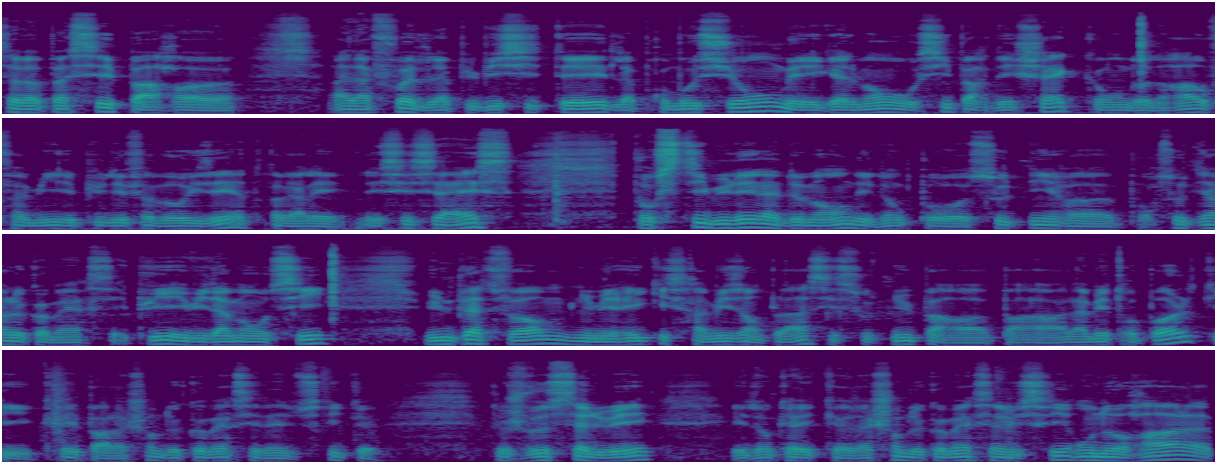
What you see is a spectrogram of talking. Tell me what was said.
Ça va passer par euh, à la fois de la publicité, de la promotion, mais également aussi par des chèques qu'on donnera aux familles les plus défavorisées à travers les, les CCAS pour stimuler la demande et donc pour soutenir, euh, pour soutenir le commerce. Et puis évidemment aussi une plateforme numérique qui sera mise en place et soutenue par, euh, par la métropole, qui est créée par la Chambre de commerce et d'industrie que, que je veux saluer. Et donc avec euh, la Chambre de commerce et d'industrie, on aura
